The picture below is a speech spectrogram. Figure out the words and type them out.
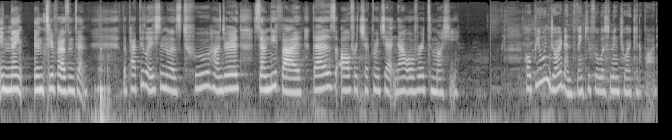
in, ni- in 2010. The population was 275. That is all for Checkpoint Chat. Now over to Mushy. Hope you enjoyed and thank you for listening to iKidapod,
